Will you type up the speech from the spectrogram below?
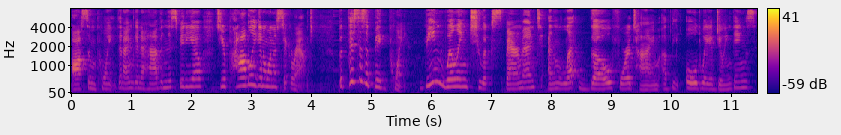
awesome point that I'm going to have in this video. So you're probably going to want to stick around. But this is a big point. Being willing to experiment and let go for a time of the old way of doing things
